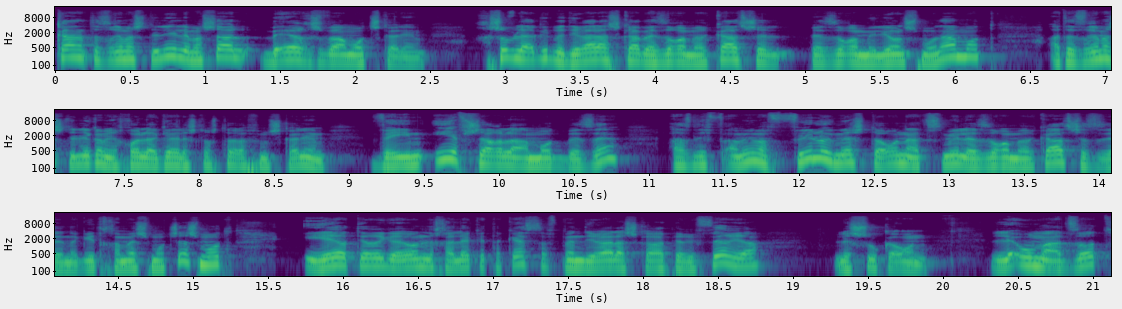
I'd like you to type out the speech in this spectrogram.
כאן התזרים השלילי למשל בערך 700 שקלים. חשוב להגיד בדירה להשקעה באזור המרכז של באזור המיליון 800 התזרים השלילי גם יכול להגיע ל-3,000 שקלים ואם אי אפשר לעמוד בזה אז לפעמים אפילו אם יש את ההון העצמי לאזור המרכז שזה נגיד 500-600 יהיה יותר היגיון לחלק את הכסף בין דירה להשקעה בפריפריה לשוק ההון. לעומת זאת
